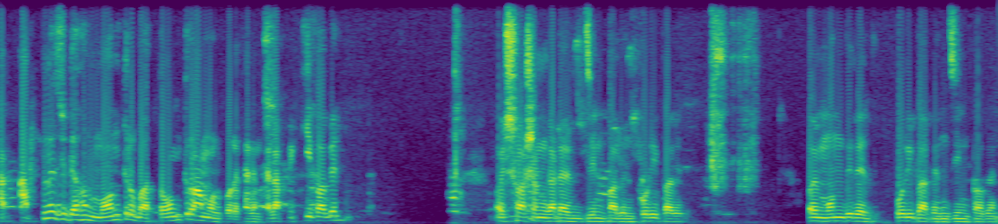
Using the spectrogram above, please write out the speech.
আর আপনি যদি এখন মন্ত্র বা তন্ত্র আমল করে থাকেন, তাহলে আপনি কি পাবেন? ওই শ্মশান ঘাটের জিন পাবেন, পরি পাবেন। ওই মন্দিরের পরি পাবেন, জিন পাবেন।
